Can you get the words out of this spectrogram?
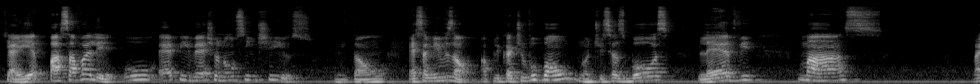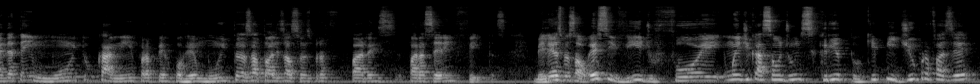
que aí é passa a valer. O App Invest eu não senti isso. Então, essa é a minha visão. Aplicativo bom, notícias boas, leve, mas ainda tem muito caminho para percorrer, muitas atualizações para, para serem feitas. Beleza, pessoal? Esse vídeo foi uma indicação de um inscrito que pediu para fazer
